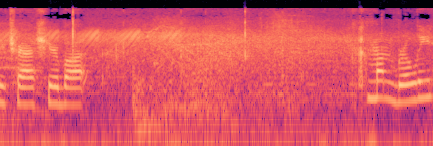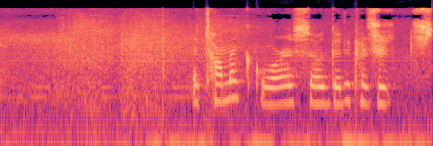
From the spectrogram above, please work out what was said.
You're trash, you're a bot. Come on, Broly. Atomic Roar is so good because it's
